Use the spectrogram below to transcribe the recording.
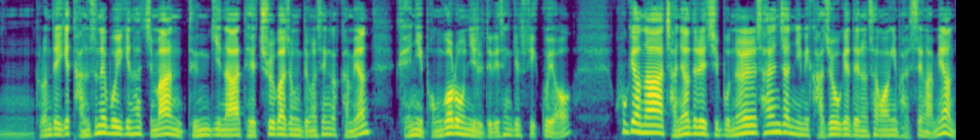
음, 그런데 이게 단순해 보이긴 하지만 등기나 대출 과정 등을 생각하면 괜히 번거로운 일들이 생길 수 있고요. 혹여나 자녀들의 지분을 사연자님이 가져오게 되는 상황이 발생하면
